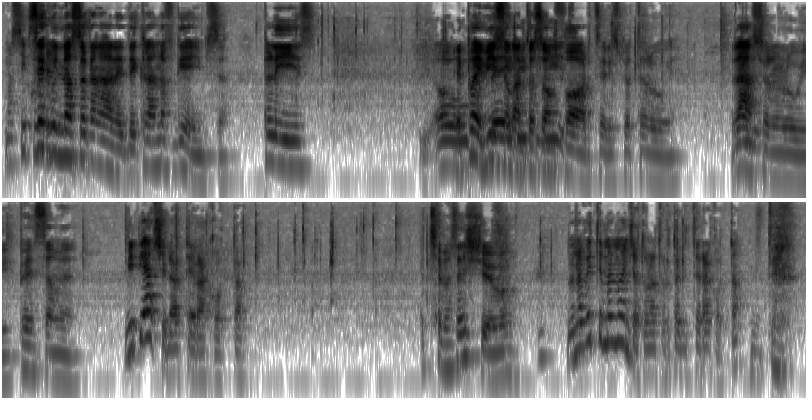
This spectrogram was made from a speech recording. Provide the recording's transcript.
Ma se Segui il nostro canale, The Clan of Games. Please. Oh, e poi hai visto quanto sono forte rispetto a lui. Lascialo lui, pensa a me. Mi piace la terracotta. Cioè, ma sei scemo? Non avete mai mangiato una torta di terracotta?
